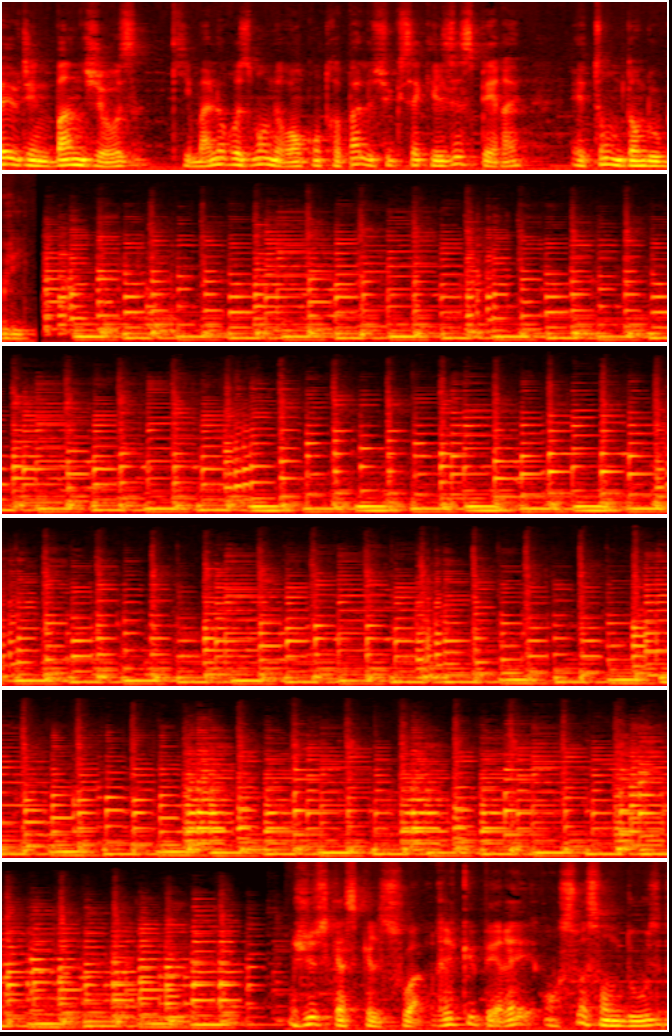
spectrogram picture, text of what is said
in Banjos qui malheureusement ne rencontre pas le succès qu'ils espéraient et tombe dans l'oubli. Jusqu'à ce qu'elle soit récupérée en 72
